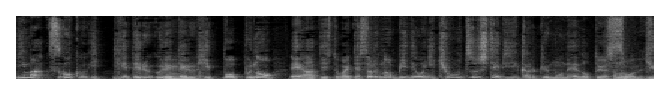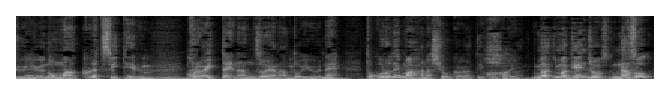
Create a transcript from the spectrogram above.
今すごくいいけてる、売れてるヒップホップの、えーアーティストがいて、それのビデオに共通してリリカルレモネードというその牛乳のマークがついている。これは一体何ぞやなというね、ところでまあ話を伺っていこうと思いますはい今、今現状、謎、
